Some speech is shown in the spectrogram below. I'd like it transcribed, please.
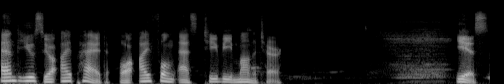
and use your iPad or iPhone as TV monitor. Yes.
